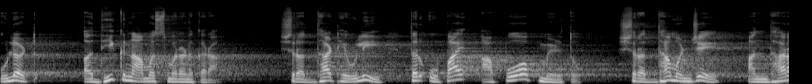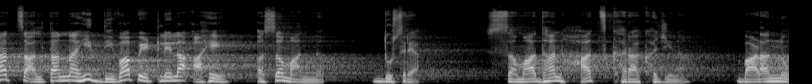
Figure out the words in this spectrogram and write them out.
उलट अधिक नामस्मरण करा. श्रद्धा ठेवली तर उपाय आपोआप मिळतो. श्रद्धा म्हणजे अंधारात चालतानाही दिवा पेटलेला आहे असं मानणं. दुसऱ्या समाधान हाच खरा खजिना. बाळांनो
